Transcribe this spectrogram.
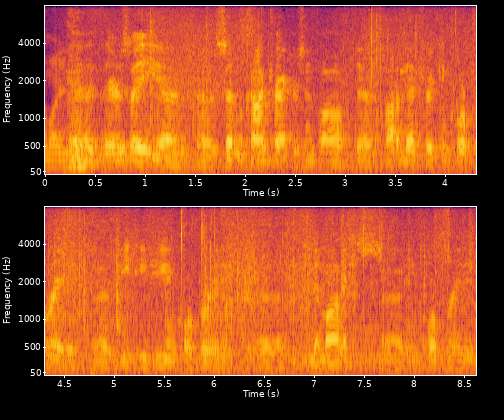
Somebody know? There's a, uh, uh, several contractors involved, uh, Autometric Incorporated, uh, BTG Incorporated, uh, Mnemonics uh, Incorporated,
